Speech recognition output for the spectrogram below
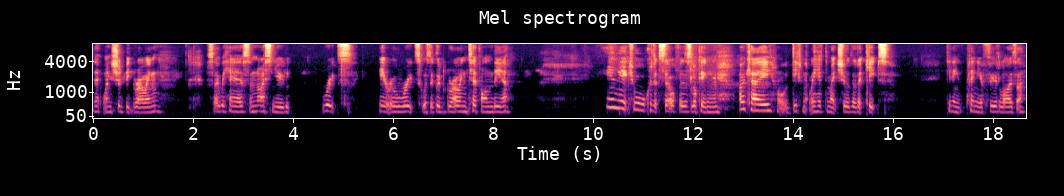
that one should be growing. So we have some nice new roots, aerial roots with a good growing tip on there. And the actual orchid itself is looking okay. I'll definitely have to make sure that it keeps getting plenty of fertiliser.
